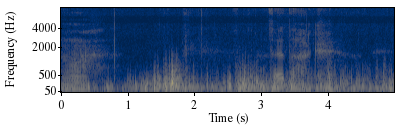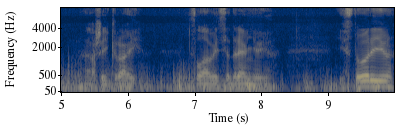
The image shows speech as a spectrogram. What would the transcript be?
О. Це так. Наш край славиться древньою історією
